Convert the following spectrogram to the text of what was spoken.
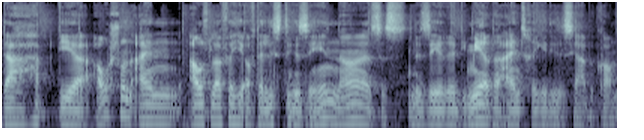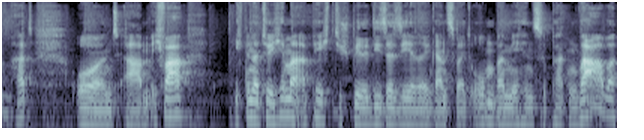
Da habt ihr auch schon einen Ausläufer hier auf der Liste gesehen. Ne? Es ist eine Serie, die mehrere Einträge dieses Jahr bekommen hat. Und ähm, ich war ich bin natürlich immer erpicht, die Spiele dieser Serie ganz weit oben bei mir hinzupacken, war aber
